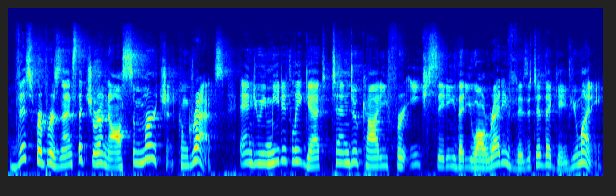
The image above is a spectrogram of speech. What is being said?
this represents that you're an awesome merchant. Congrats! And you immediately get 10 Ducati for each city that you already visited that gave you money.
